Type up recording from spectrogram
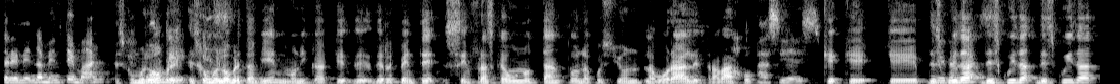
tremendamente mal. Es como el hombre, es como el hombre también, Mónica, que de, de repente se enfrasca uno tanto en la cuestión laboral, del trabajo, Así es. que, que, que descuida, descuida, descuida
